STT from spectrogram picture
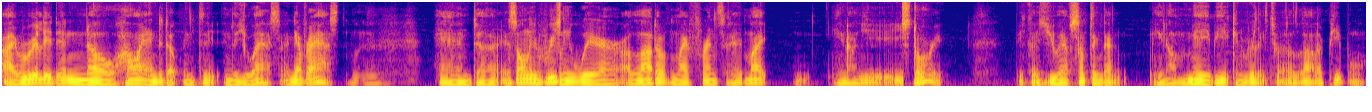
I really didn't know how I ended up in the, in the U.S. I never asked. Mm-hmm. And uh, it's only recently where a lot of my friends said, hey, Mike, you know, your story, because you have something that, you know, maybe it can relate to a lot of people.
